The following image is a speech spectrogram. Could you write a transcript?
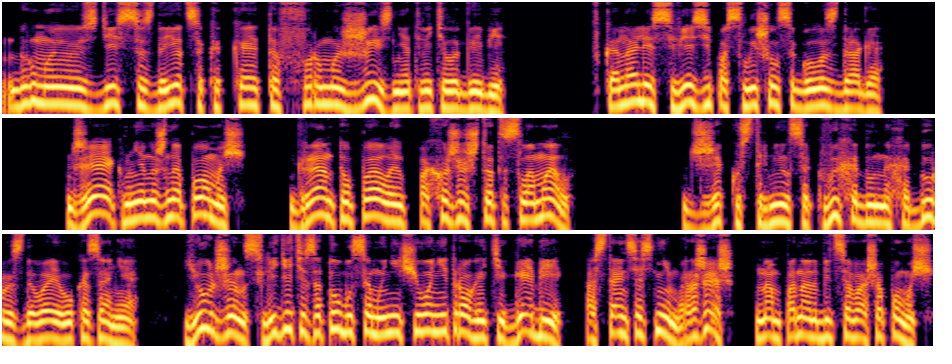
«Думаю, здесь создается какая-то форма жизни», — ответила Гэби. В канале связи послышался голос Дага. «Джек, мне нужна помощь! Грант упал и, похоже, что-то сломал!» Джек устремился к выходу на ходу, раздавая указания. «Юджин, следите за тубусом и ничего не трогайте! Гэби, останься с ним! Рожеш, нам понадобится ваша помощь!»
